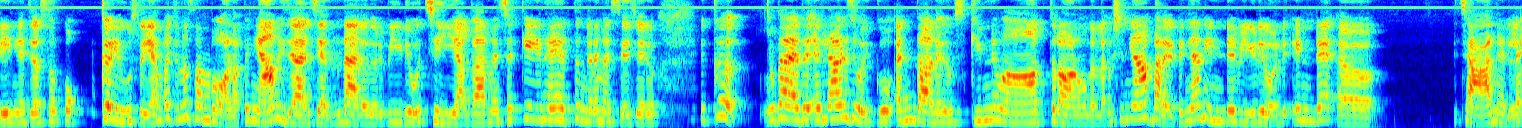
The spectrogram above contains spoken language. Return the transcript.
ടീനേജേഴ്സൊക്കെ യൂസ് ചെയ്യാൻ പറ്റുന്ന സംഭവമാണ്. അപ്പം ഞാൻ വിചാരിച്ചു എന്തായാലും അതൊരു വീഡിയോ ചെയ്യാം. കാരണം വെച്ചാൽ നേരത്തെ ഇങ്ങനെ മെസ്സേജ് തരും എനിക്ക് അതായത് എല്ലാവരും ചോദിക്കൂ എന്താണ് സ്കിന്ന് മാത്രമാണോ എന്നുള്ളത്. പക്ഷെ ഞാൻ പറയട്ടെ ഞാൻ എന്റെ വീഡിയോയിൽ എന്റെ ചാനലിലെ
